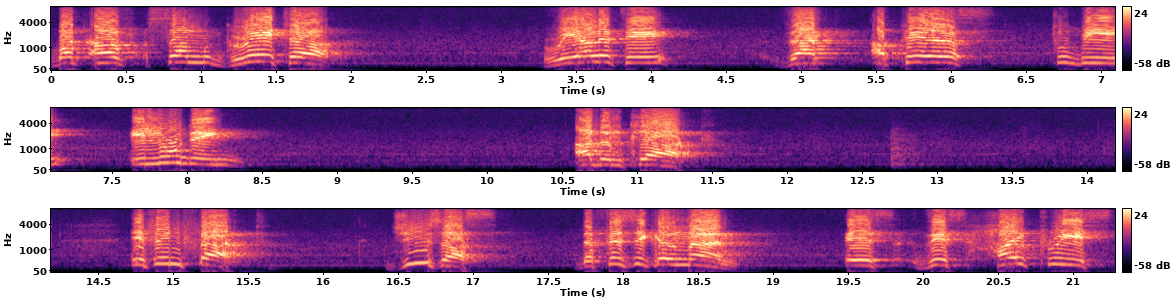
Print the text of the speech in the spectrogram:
but of some greater reality that appears to be eluding Adam Clarke. If in fact Jesus, the physical man, is this high priest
